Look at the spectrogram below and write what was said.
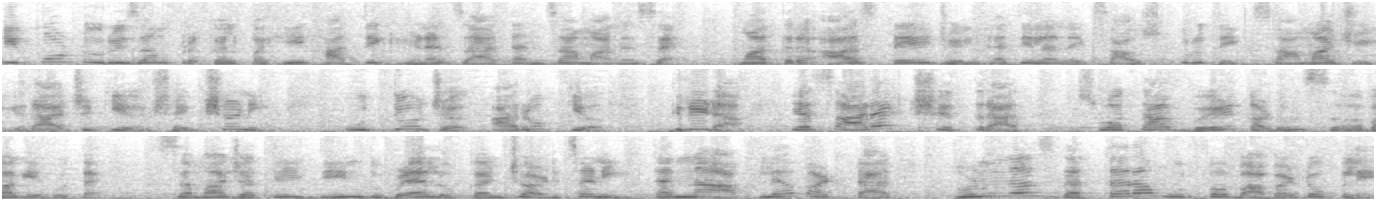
इको टुरिझम प्रकल्पही हाती घेण्याचा त्यांचा मानस आहे. मात्र आज ते जिल्ह्यातील अनेक सांस्कृतिक सामाजिक राजकीय शैक्षणिक उद्योजक आरोग्य क्रीडा या साऱ्या क्षेत्रात स्वतः वेळ काढून सहभागी होत आहेत समाजातील दीन दुबळ्या लोकांच्या अडचणी त्यांना आपल्या वाटतात. म्हणूनच दत्ताराम उर्फ बाबा टोपले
